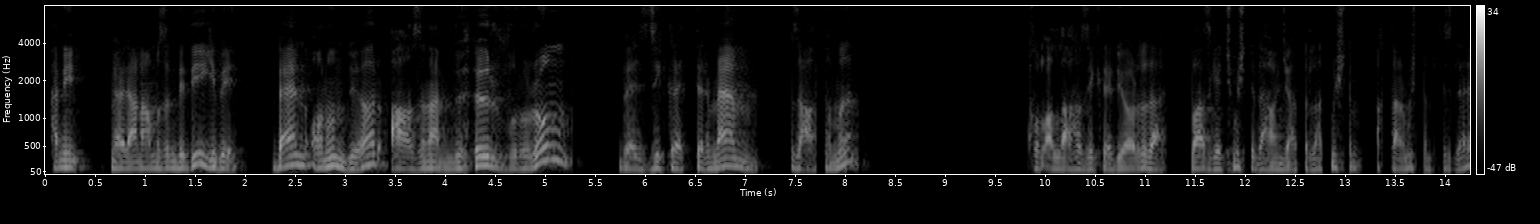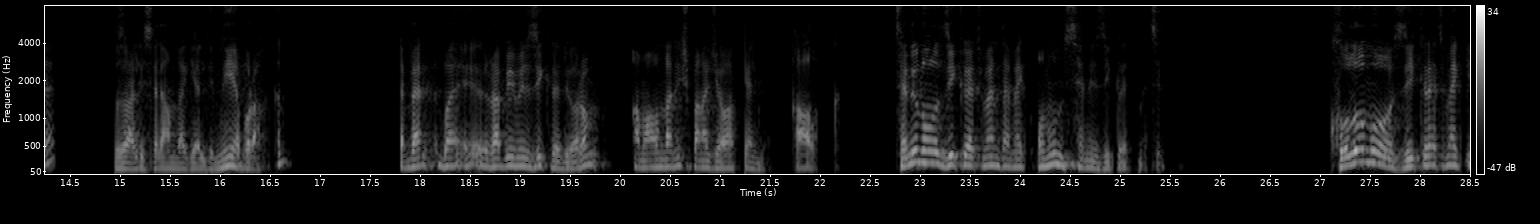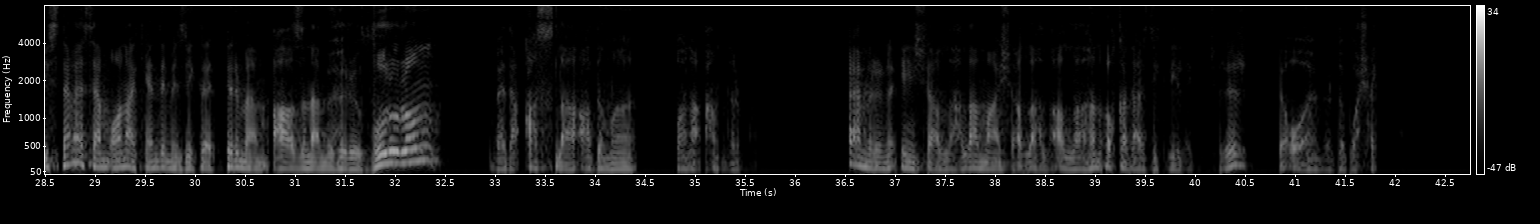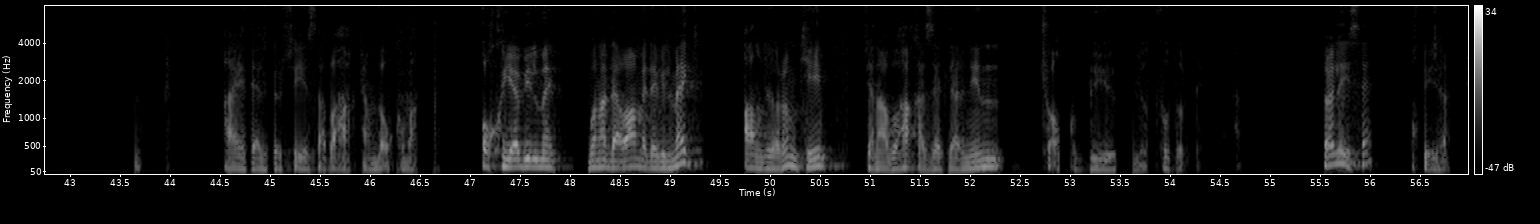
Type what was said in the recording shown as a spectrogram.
Hani Mevlana'mızın dediği gibi ben onun diyor ağzına mühür vururum ve zikrettirmem zatımı. Kul Allah'ı zikrediyordu da vazgeçmişti. Daha önce hatırlatmıştım, aktarmıştım sizlere. Hızır Aleyhisselam da geldi. Niye bıraktın? E ben, ben e, Rabbimi zikrediyorum ama ondan hiç bana cevap gelmiyor. Kalk. Senin onu zikretmen demek onun seni zikretmesi demek. Kulumu zikretmek istemesem ona kendimi zikrettirmem. Ağzına mühürü vururum ve de asla adımı ona andırmam. Ömrünü inşallahla maşallahla Allah'ın o kadar zikriyle geçirir ve o ömürde boşa gider. Ayet-el Kürsü'yü sabah akşamda okumak, okuyabilmek, buna devam edebilmek anlıyorum ki Cenab-ı Hak Hazretlerinin çok büyük lütfudur. Öyleyse. Okuyacağız.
